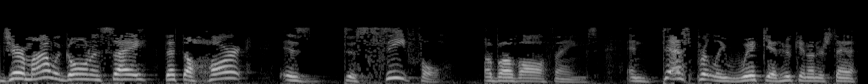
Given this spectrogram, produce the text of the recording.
Jeremiah would go on and say that the heart is deceitful above all things and desperately wicked. Who can understand it?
